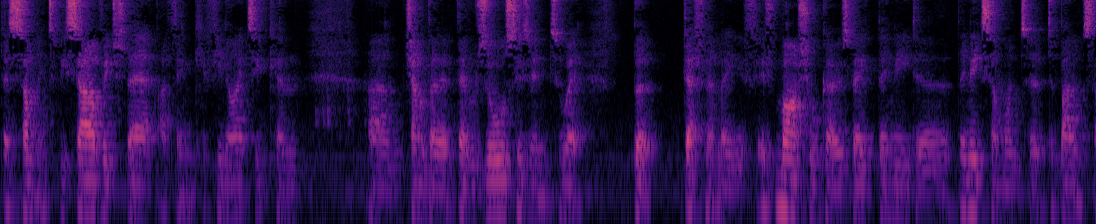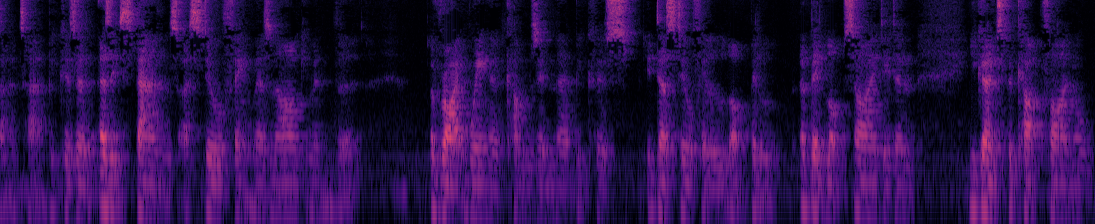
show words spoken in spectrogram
there's something to be salvaged there. I think if United can um, channel their, their resources into it, but definitely, if, if Martial goes, they, they need a they need someone to, to balance that attack because as it stands, I still think there's an argument that a right winger comes in there because it does still feel a lot bit, a bit lopsided. And you go into the cup final,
